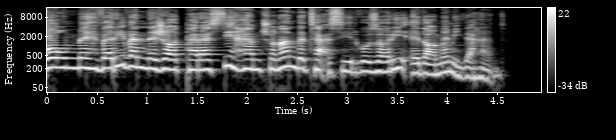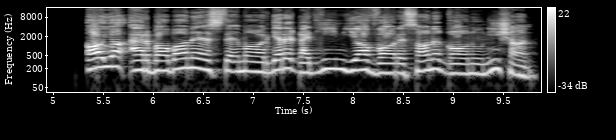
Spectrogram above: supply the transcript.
قوم محوری و نجات پرستی همچنان به تأثیرگذاری ادامه می دهند. آیا اربابان استعمارگر قدیم یا وارثان قانونیشان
